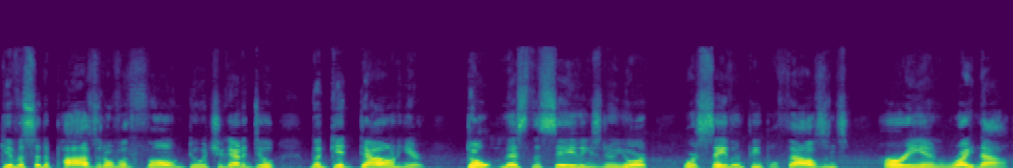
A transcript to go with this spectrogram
Give us a deposit over the phone. Do what you got to do. But get down here. Don't miss the savings, New York. We're saving people thousands. Hurry in right now.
